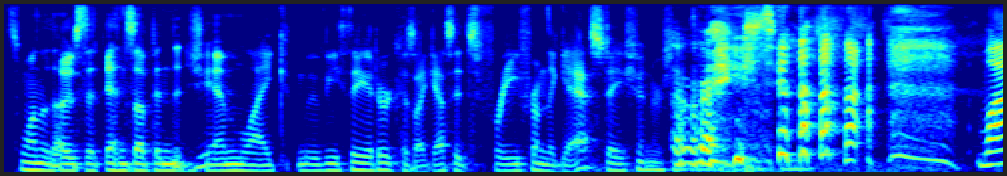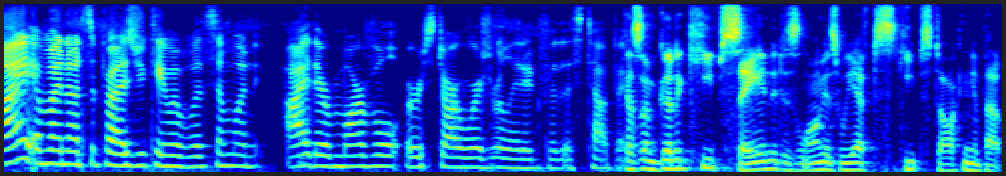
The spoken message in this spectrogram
it's one of those that ends up in the gym like movie theater because I guess it's free from the gas station or something. Right. Why am I not surprised you came up with someone either Marvel or Star Wars related for this topic? Because I'm gonna keep saying it as long as we have to keep talking about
